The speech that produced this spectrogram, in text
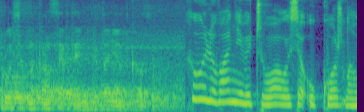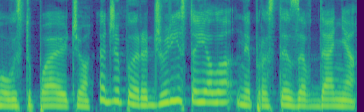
просят на концерт, я никогда не отказываю. Хвилювання відчувалося у кожного виступаючого, адже перед журі стояло непросте завдання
